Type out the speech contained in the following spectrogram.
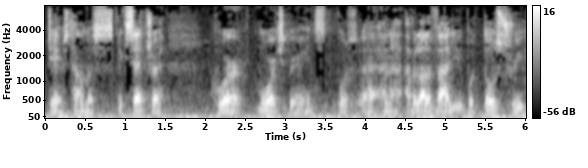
James Thomas etc who are more experienced but uh, and have a lot of value but those three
